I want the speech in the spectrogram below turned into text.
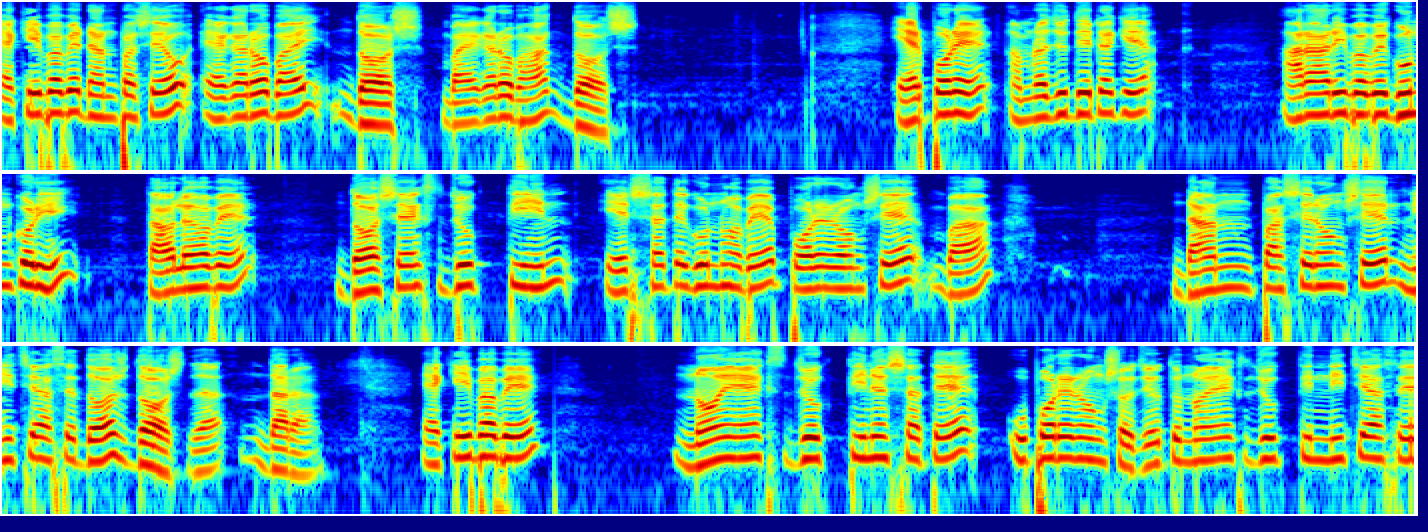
একইভাবে ডান পাশেও এগারো বাই দশ বা এগারো ভাগ দশ। এরপরে আমরা যদি এটাকে আড়াআড়িভাবে গুণ করি, তাহলে হবে দশ এক্স যোগ তিন এর সাথে গুণ হবে পরের অংশে বা ডান পাশের অংশের নিচে আছে দশ দশ দ্বারা। একইভাবে নয় এক্স যোগ তিনের সাথে উপরের অংশ, যেহেতু নয় এক্স যোগ তিন নিচে আছে,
